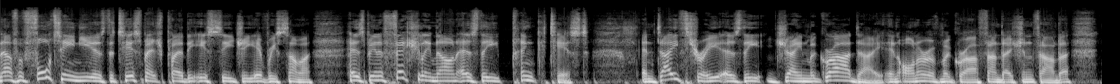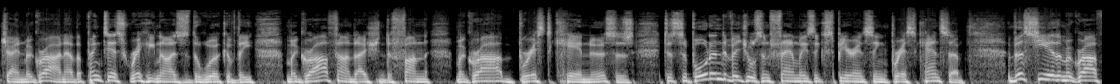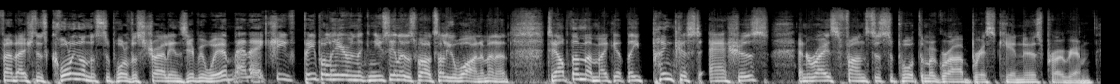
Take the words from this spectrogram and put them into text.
Now, for 14 years, the test match played the SCG every summer has been affectionately known as the Pink Test. And day three is the Jane McGrath Day in honour of McGrath Foundation founder Jane McGrath. Now, the Pink Test recognises the work of the McGrath Foundation to fund McGrath breast care nurses to support individuals and families experiencing breast cancer. This year, the McGrath Foundation is calling on the support of Australians everywhere and actually people here in New Zealand as well. I'll tell you why in a minute to help them and make it the pinkest ashes and raise funds to support the McGrath Breast Care Nurse Program.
